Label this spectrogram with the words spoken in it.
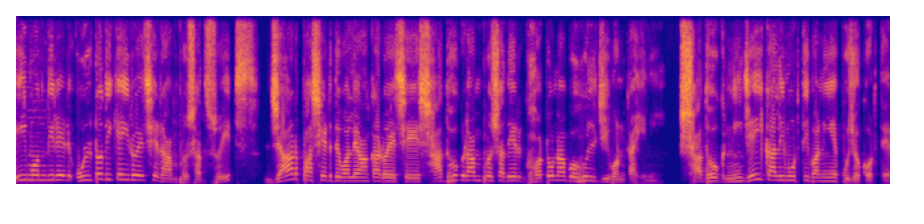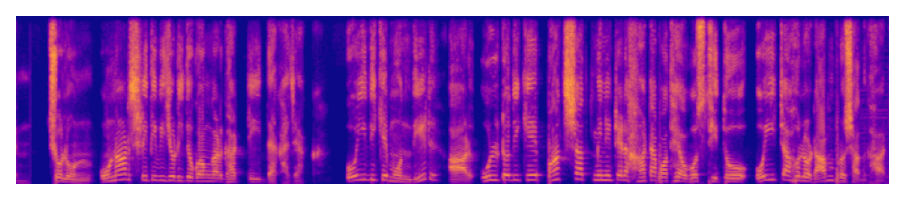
এই মন্দিরের উল্টো দিকেই রয়েছে রামপ্রসাদ সুইটস, যার পাশের দেওয়ালে আঁকা রয়েছে সাধক রামপ্রসাদের ঘটনাবহুল জীবন কাহিনী। সাধক নিজেই কালীমূর্তি বানিয়ে পুজো করতেন। চলুন ওনার স্মৃতি বিজড়িত গঙ্গার ঘাটটি দেখা যাক। ওই দিকে মন্দির আর উল্টো দিকে পাঁচ সাত মিনিটের হাঁটা পথে অবস্থিত ওইটা হলো রামপ্রসাদ ঘাট।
